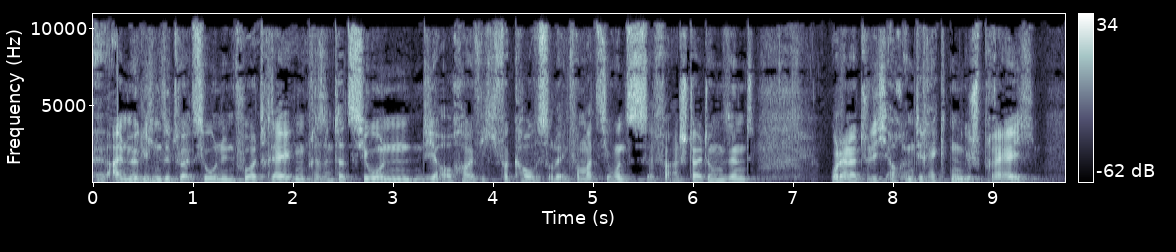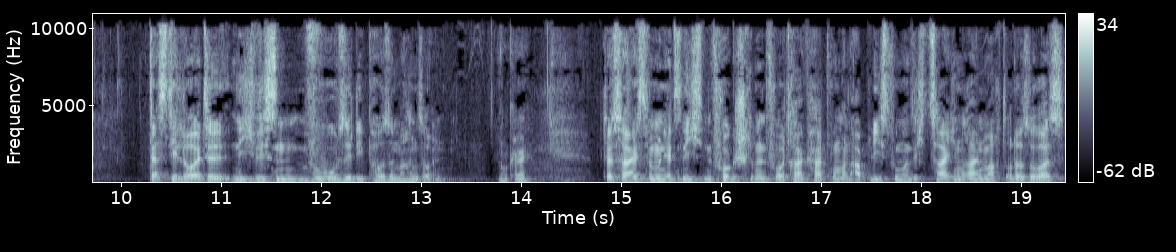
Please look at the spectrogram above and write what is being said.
äh, allen möglichen Situationen, in Vorträgen, Präsentationen, die ja auch häufig Verkaufs- oder Informationsveranstaltungen sind, oder natürlich auch im direkten Gespräch, dass die Leute nicht wissen, wo sie die Pause machen sollen. Okay. Das heißt, wenn man jetzt nicht einen vorgeschriebenen Vortrag hat, wo man abliest, wo man sich Zeichen reinmacht oder sowas,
